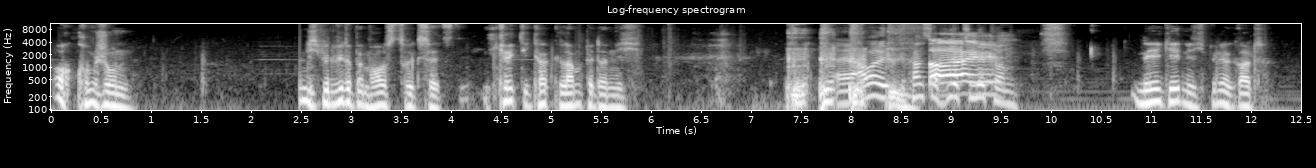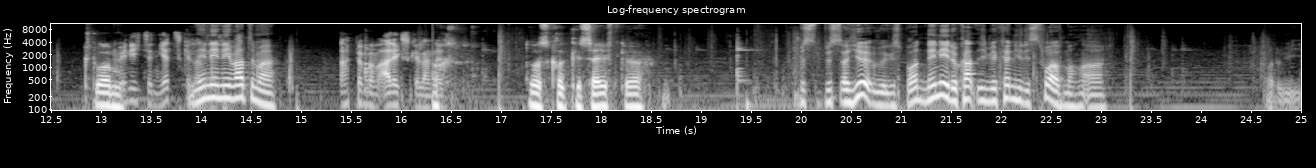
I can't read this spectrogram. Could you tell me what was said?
Och, komm schon. Und ich bin wieder beim Haus zurückgesetzt. Ich krieg die Kacklampe da nicht. Äh, aber du kannst doch hier zu mir kommen. Nee, geht nicht. Ich bin ja grad gestorben. Bin ich denn jetzt Nee, gelandet? nee, nee, warte mal. Ach, ich bin beim Alex gelandet. Du hast grad gesaved, gell? Bist, bist du hier gespawnt? Nee, nee, du kannst, wir können hier das Tor aufmachen, aber. Oder wie?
